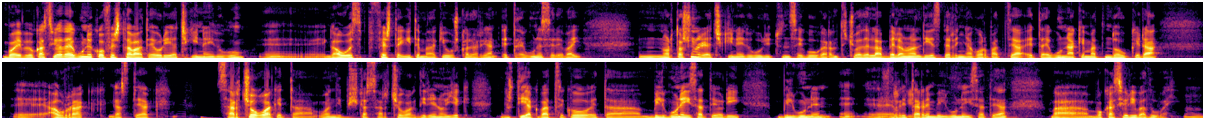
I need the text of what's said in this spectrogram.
Bai, bekazioa da eguneko festa bat, eh, hori atxiki nahi dugu. E, gau ez festa egiten badaki Euskal Herrian, eta egunez ere bai. Nortasun ere atxiki nahi dugu, ditzen zaigu, garrantzitsua dela, belaunaldi ezberdinak orpatzea, eta egunak ematen du aukera e, aurrak, gazteak, zartxogoak eta oandik pixka zartxogoak diren horiek guztiak batzeko eta bilgune izate hori bilgunen, eh, herritarren bilgune izatea, ba, bokazio hori badu bai. Mm,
